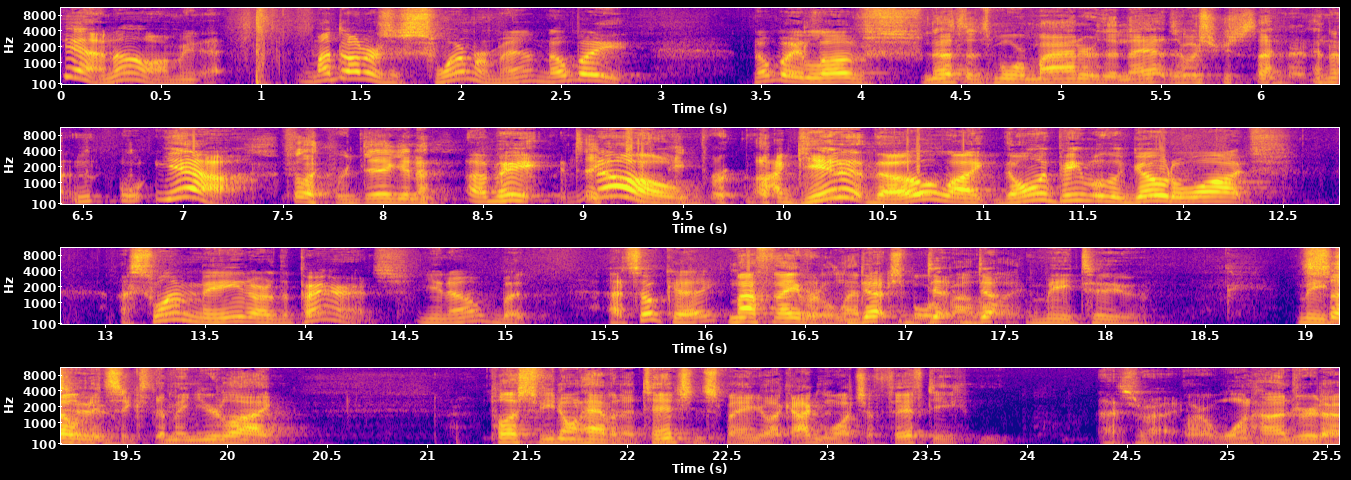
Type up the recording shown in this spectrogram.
yeah, no. I mean, my daughter's a swimmer, man. Nobody, nobody loves. Nothing's more minor than that. Is what you're saying? I n- n- Yeah, feel like we're digging. A, I mean, no. I get it though. Like the only people that go to watch a swim meet are the parents, you know. But that's okay. my favorite Olympic D- sport, d- by d- the way. me too. Me so too. it's, I mean, you're like, plus if you don't have an attention span, you're like, I can watch a 50 That's right. or 100. I,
